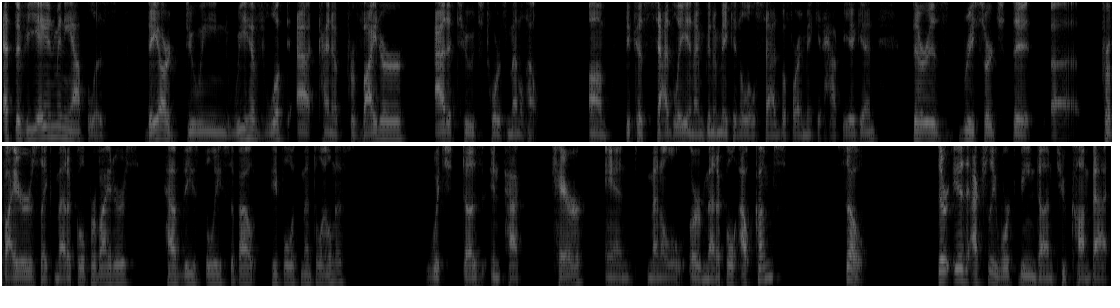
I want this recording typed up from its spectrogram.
at the VA in Minneapolis, they are doing. We have looked at kind of provider attitudes towards mental health, um, because sadly, and I'm going to make it a little sad before I make it happy again. There is research that uh, providers like medical providers have these beliefs about people with mental illness which does impact care and mental or medical outcomes so there is actually work being done to combat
